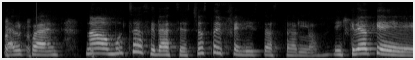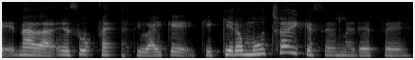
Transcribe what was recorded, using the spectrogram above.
Tal cual. No, muchas gracias. Yo estoy feliz de hacerlo. Y creo que, nada, es un festival que, que quiero mucho y que se merece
